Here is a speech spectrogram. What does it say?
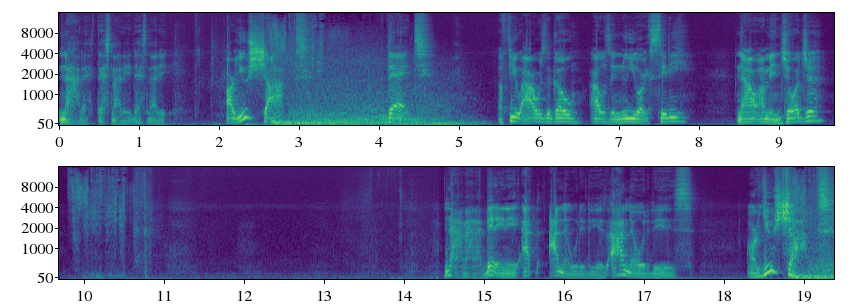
Nah, that, that's not it. That's not it. Are you shocked that a few hours ago I was in New York City? Now I'm in Georgia? Nah, nah, nah, that ain't it. I, I know what it is. I know what it is. Are you shocked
